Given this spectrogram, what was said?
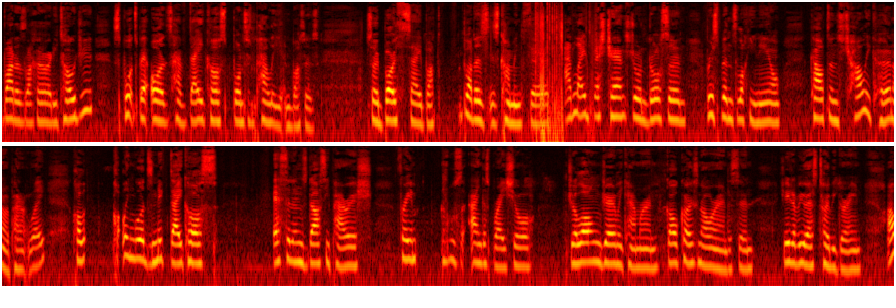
Butters, like I already told you. Sportsbet odds have Daicos, Bontempelli, and Butters. So both say but- Butters is coming third. Adelaide's best chance, Jordan Dawson. Brisbane's Lachie Neale. Carlton's Charlie Curnow, apparently. Col- Collingwood's Nick Daicos. Essendon's Darcy Parish. Fremantle's Angus Brayshaw. Geelong, Jeremy Cameron. Gold Coast, Noah Anderson. GWS, Toby Greene. I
